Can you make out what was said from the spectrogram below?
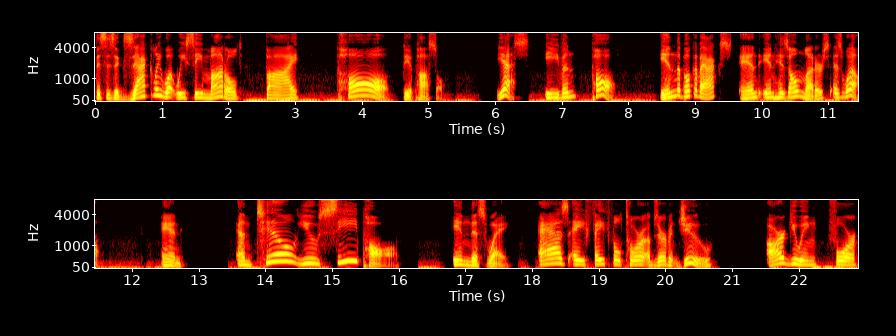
This is exactly what we see modeled by Paul the Apostle. Yes, even Paul in the book of Acts and in his own letters as well. And until you see Paul in this way, as a faithful Torah observant Jew, arguing for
